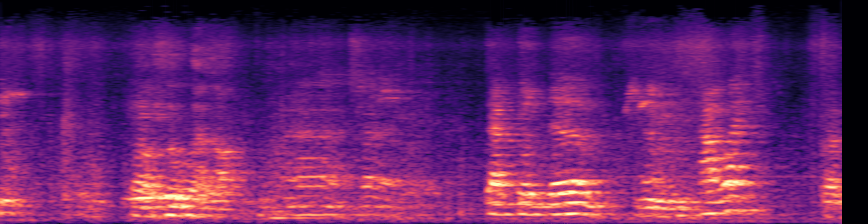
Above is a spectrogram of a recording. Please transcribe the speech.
บเราสู้กันเนาะอ่าใช่ จากจุดเดิมอืมทางไว้กัน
